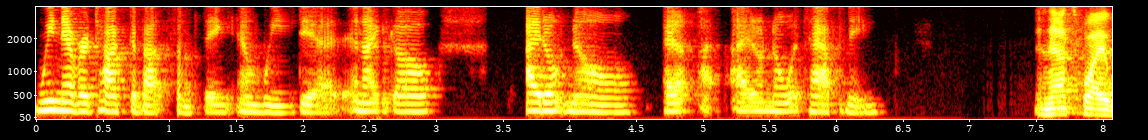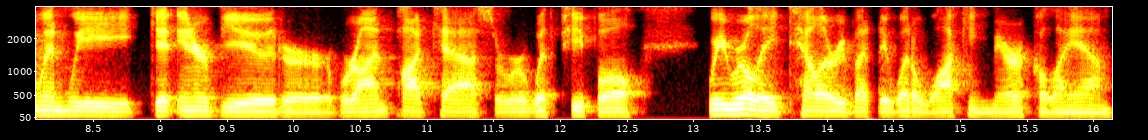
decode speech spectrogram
we never talked about something and we did. And I go, I don't know. I, I don't know what's happening. And that's why when we get interviewed or we're on podcasts or we're with people, we really tell everybody what a walking miracle I am.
